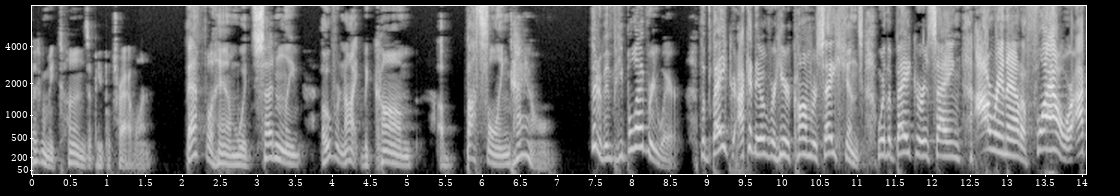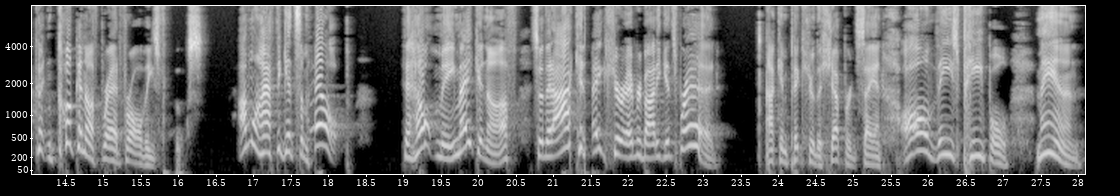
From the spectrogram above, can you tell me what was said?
there's going to be tons of people traveling. Bethlehem would suddenly, overnight, become a bustling town. There'd have been people everywhere. The baker, I could overhear conversations where the baker is saying, I ran out of flour. I couldn't cook enough bread for all these folks. I'm going to have to get some help to help me make enough so that I can make sure everybody gets bread. I can picture the shepherds saying, all these people, man,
